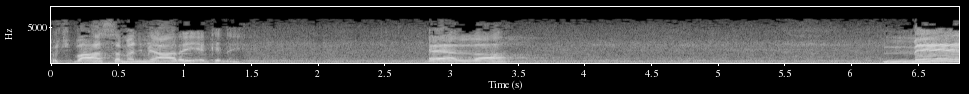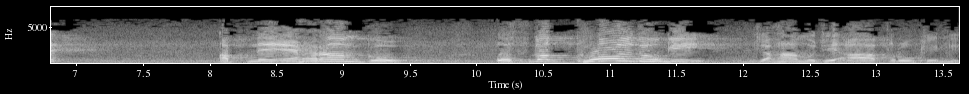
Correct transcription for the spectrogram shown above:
کچھ بات سمجھ میں آ رہی ہے کہ نہیں؟ اے اللہ، میں اپنے احرام کو اس وقت کھول دوں گی جہاں مجھے آپ روکیں گے۔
